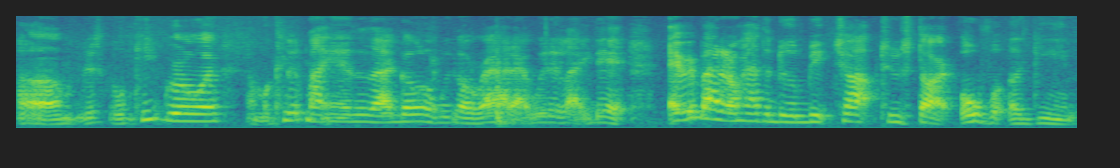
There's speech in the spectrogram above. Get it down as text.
Um, just gonna keep growing. I'm gonna clip my ends as I go, and we gonna ride out with it like that. Everybody don't have to do a big chop to start over again.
